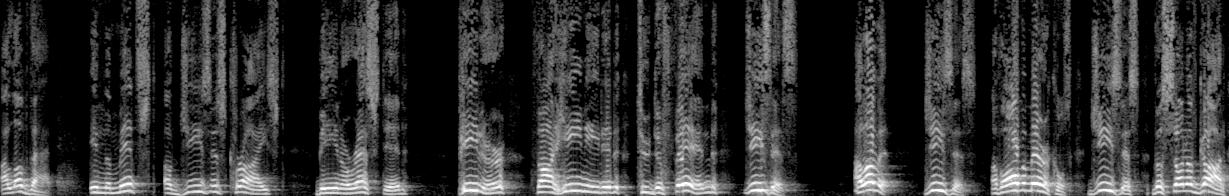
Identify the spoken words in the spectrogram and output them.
I love that in the midst of Jesus Christ being arrested, Peter thought he needed to defend Jesus. I love it. Jesus, of all the miracles, Jesus, the Son of God,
